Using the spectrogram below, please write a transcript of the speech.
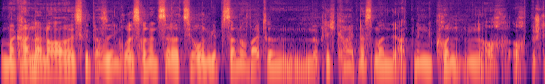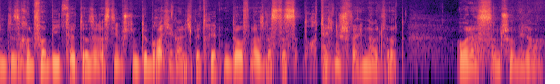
Und man kann dann auch, es gibt also in größeren Installationen gibt es dann noch weitere Möglichkeiten, dass man Admin-Konten auch, auch bestimmte Sachen verbietet, also dass die bestimmte Bereiche gar nicht betreten dürfen, also dass das auch technisch verhindert wird. Aber das ist dann schon wieder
